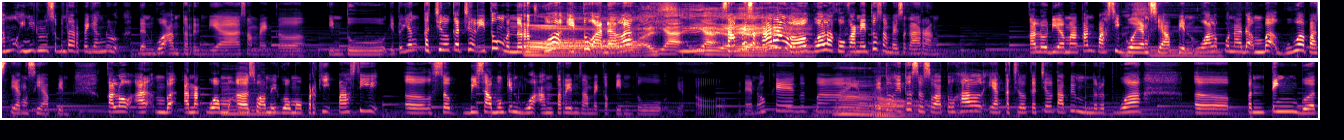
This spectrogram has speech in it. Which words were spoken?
kamu ini dulu sebentar, pegang dulu. Dan gue anterin dia sampai ke pintu gitu. Yang kecil-kecil itu menurut gue itu adalah Oh, I Ya, see. ya. Iya, sampai iya, sekarang iya, loh, gue lakukan itu sampai sekarang. Kalau dia makan pasti gue yang siapin, walaupun ada mbak, gue pasti yang siapin. Kalau ah, mbak anak gue, Hmm. suami gue mau pergi, pasti eh, sebisa mungkin gue anterin sampai ke pintu gitu. Dan oke, goodbye. Hmm. gitu. Itu itu Oh. sesuatu hal yang kecil-kecil tapi menurut gue eh, penting buat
